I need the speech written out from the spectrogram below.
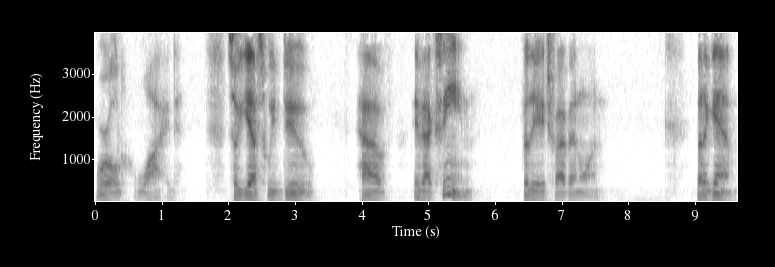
worldwide. So yes, we do have a vaccine for the H5N1. But again,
